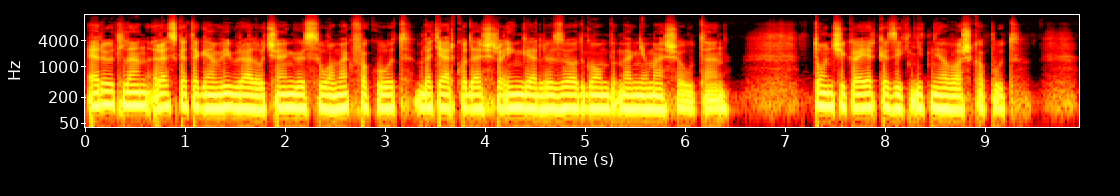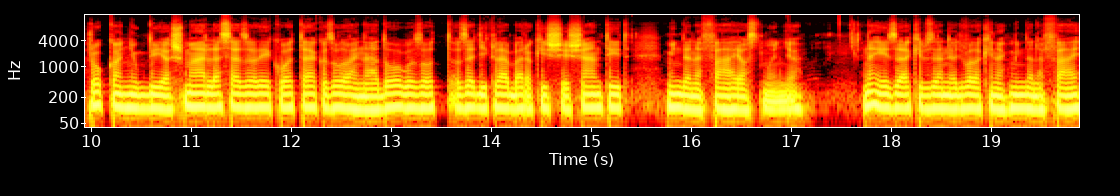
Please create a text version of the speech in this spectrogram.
Erőtlen, reszketegen vibráló csengőszó a megfakult, betyárkodásra ingerlő zöld gomb megnyomása után. Toncsika érkezik nyitni a vaskaput. Rokkant nyugdíjas már leszázalékolták, az olajnál dolgozott, az egyik lábára kissé sántít, mindene fáj, azt mondja. Nehéz elképzelni, hogy valakinek mindene fáj,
